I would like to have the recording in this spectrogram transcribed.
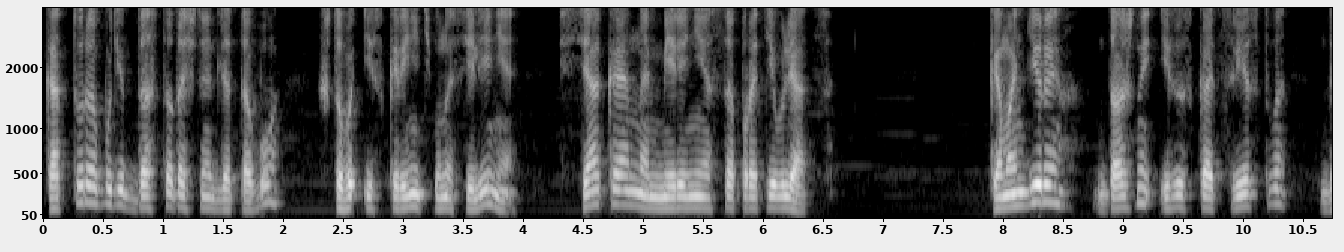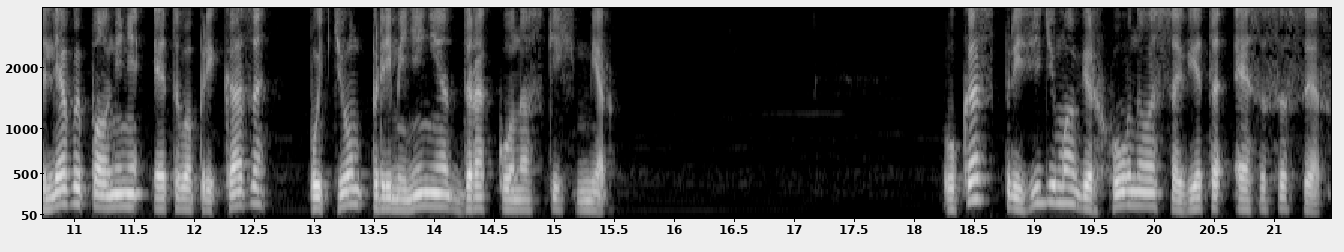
которая будет достаточной для того, чтобы искоренить у населения всякое намерение сопротивляться. Командиры должны изыскать средства для выполнения этого приказа путем применения драконовских мер. Указ Президиума Верховного Совета СССР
